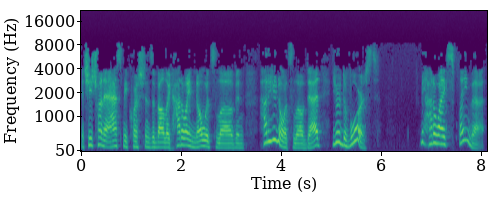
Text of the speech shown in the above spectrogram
and she's trying to ask me questions about like how do I know it's love and how do you know it's love, Dad? You're divorced. I mean, how do I explain that?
